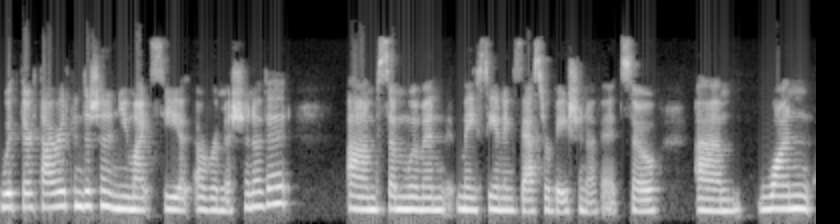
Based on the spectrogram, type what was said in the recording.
with their thyroid condition, and you might see a, a remission of it. Um, some women may see an exacerbation of it. So, um, one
